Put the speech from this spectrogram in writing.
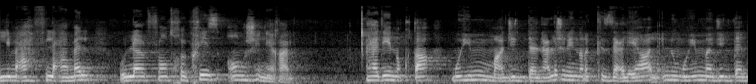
اللي معاه في العمل ولا في l'entreprise en général هذه نقطة مهمة جدا. علاش راني نركز عليها؟ لأنه مهمة جدا.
